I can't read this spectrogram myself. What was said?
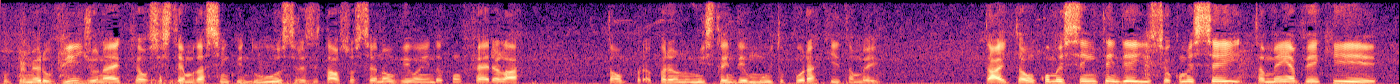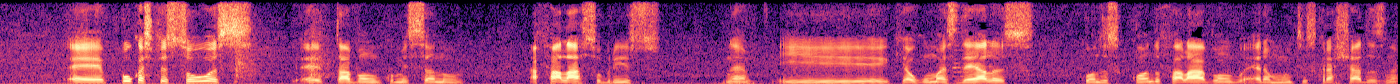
no primeiro vídeo, né, que é o sistema das cinco indústrias e tal. Se você não viu ainda, confere lá. Então, para eu não me estender muito por aqui também. Tá? Então, comecei a entender isso. Eu comecei também a ver que é, poucas pessoas estavam é, começando a falar sobre isso, né? E que algumas delas, quando, quando falavam, eram muito escrachadas, né?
